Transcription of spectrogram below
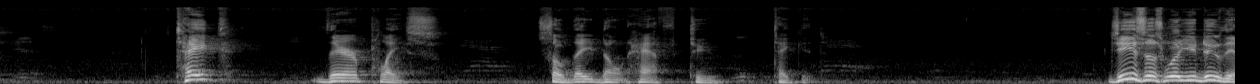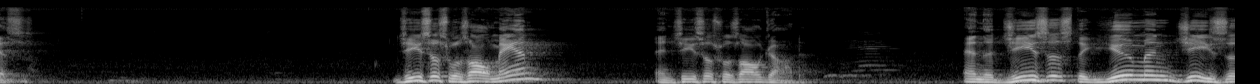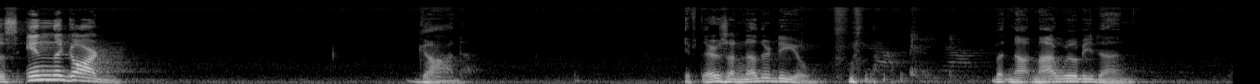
take their place so they don't have to take it. Jesus, will you do this? Jesus was all man and Jesus was all God. And the Jesus, the human Jesus in the garden, God. If there's another deal, but not my will be done,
